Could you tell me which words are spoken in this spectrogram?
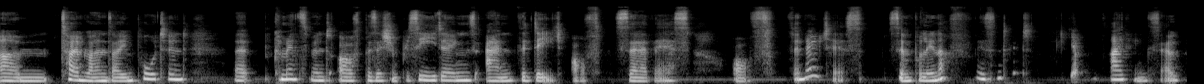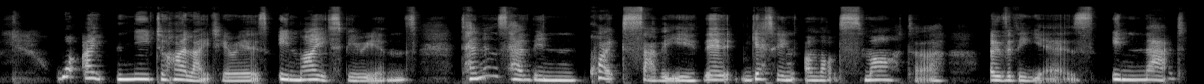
um, timelines are important. Uh, commencement of possession proceedings and the date of service of the notice. Simple enough, isn't it? Yep, I think so. What I need to highlight here is, in my experience, tenants have been quite savvy. They're getting a lot smarter over the years in that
